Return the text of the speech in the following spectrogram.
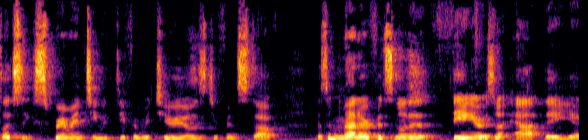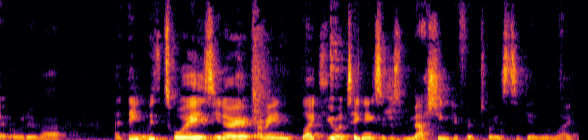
just experimenting with different materials, different stuff. Doesn't matter if it's not a thing or it's not out there yet or whatever. I think with toys, you know, I mean, like your techniques of just mashing different toys together, like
